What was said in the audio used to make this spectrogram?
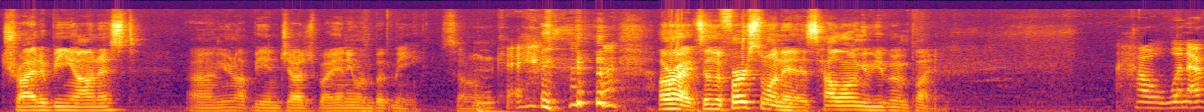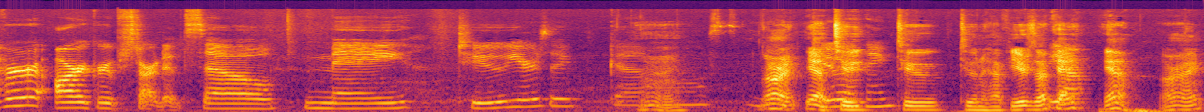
Try to be honest. Um, you're not being judged by anyone but me. So, okay. all right. So the first one is, how long have you been playing? How whenever our group started, so May two years ago. All right. Yeah, Two, two, two, two and a half years. Okay. Yeah. Yeah. All right.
